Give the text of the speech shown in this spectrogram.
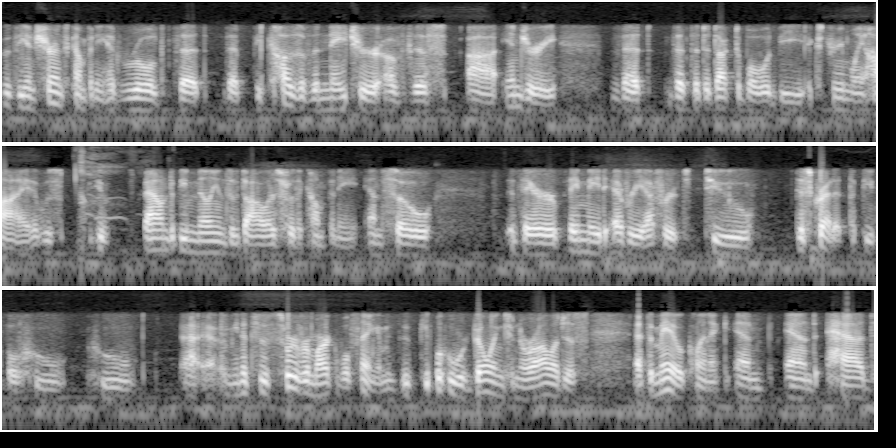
the insurance company had ruled that that because of the nature of this uh, injury that that the deductible would be extremely high. It was, it was bound to be millions of dollars for the company, and so they they made every effort to discredit the people who who. I mean, it's a sort of remarkable thing. I mean, the people who were going to neurologists at the Mayo Clinic and and had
